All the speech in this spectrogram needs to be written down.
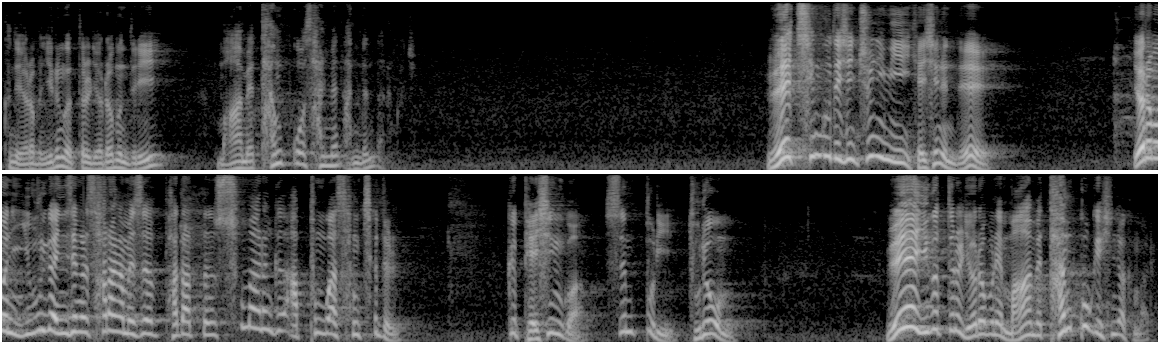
근데 여러분 이런 것들 여러분들이 마음에 담고 살면 안 된다는 거죠. 왜 친구 대신 주님이 계시는데 여러분 우리가 인생을 살아가면서 받았던 수많은 그 아픔과 상처들, 그 배신과 쓴뿌리, 두려움, 왜 이것들을 여러분의 마음에 담고 계시냐 그 말이에요.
